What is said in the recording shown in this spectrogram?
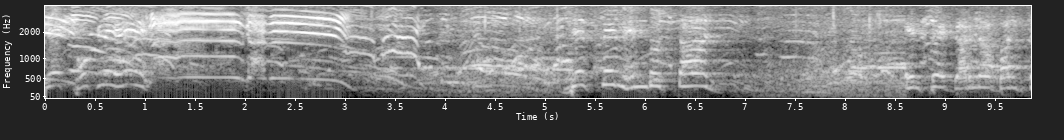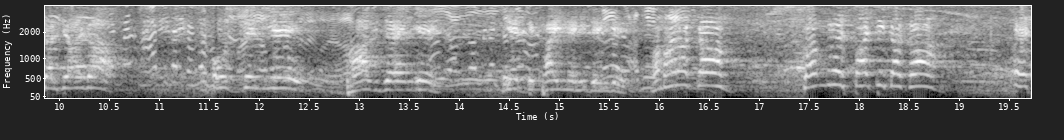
ये खोखले हैं हिंदुस्तान इनसे डरना बंद कर जाएगा। उस दिन ये भाग जाएँगे। ये दिखाई नहीं देंगे। हमारा काम, कांग्रेस पार्टी का काम S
